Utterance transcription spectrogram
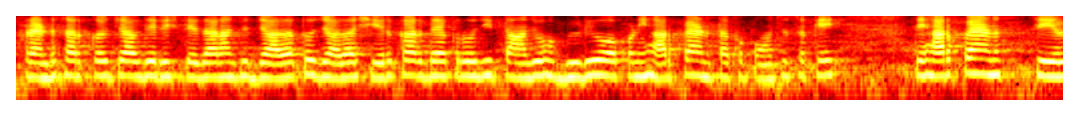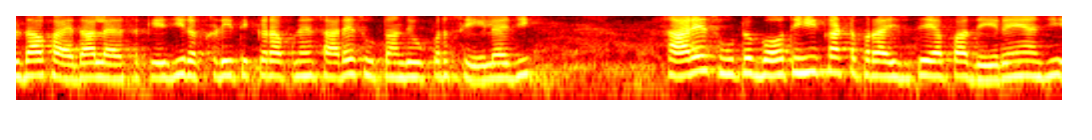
ਫਰੈਂਡ ਸਰਕਲ 'ਚ, ਆਪਦੇ ਰਿਸ਼ਤੇਦਾਰਾਂ 'ਚ ਜ਼ਿਆਦਾ ਤੋਂ ਜ਼ਿਆਦਾ ਸ਼ੇਅਰ ਕਰ ਦਿਆ ਕਰੋ ਜੀ, ਤਾਂ ਜੋ ਵੀਡੀਓ ਆਪਣੀ ਹਰ ਭੈਣ ਤੱਕ ਪਹੁੰਚ ਸਕੇ ਅਤੇ ਹਰ ਭੈਣ ਸੇਲ ਦਾ ਫਾਇਦਾ ਲੈ ਸਕੇ ਜੀ। ਰੱਖੜੀ ਤਿੱਕਰ ਆਪਣੇ ਸਾਰੇ ਸੂਟਾਂ ਦੇ ਉੱਪਰ ਸੇਲ ਹੈ ਜੀ। ਸਾਰੇ ਸੂਟ ਬਹੁਤ ਹੀ ਘੱਟ ਪ੍ਰਾਈਸ ਤੇ ਆਪਾਂ ਦੇ ਰਹੇ ਹਾਂ ਜੀ।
